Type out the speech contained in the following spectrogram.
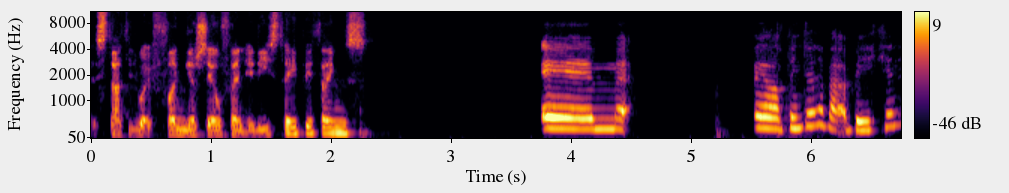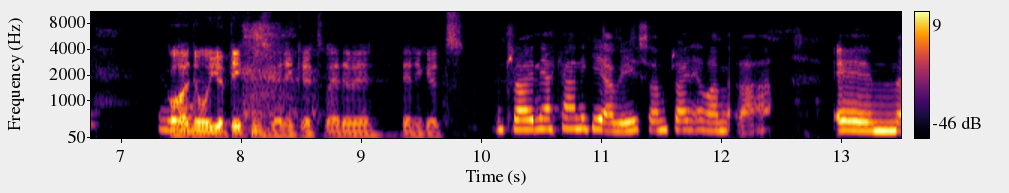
started what fling yourself into these type of things? Um, well, I've been doing a bit of baking. Oh no, your bacon's very good, by the way, very good. I'm trying to, I can't get away, so I'm trying to limit that. Um,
